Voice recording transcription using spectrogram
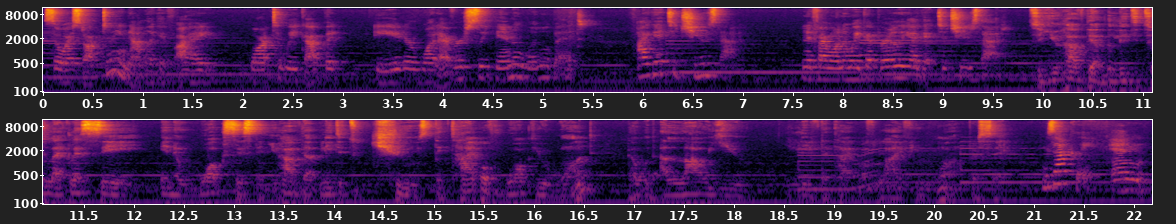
So I stopped doing that. Like, if I want to wake up at 8 or whatever, sleep in a little bit, I get to choose that. And if I want to wake up early, I get to choose that. So you have the ability to like let's say in a work system, you have the ability to choose the type of work you want that would allow you to live the type of life you want per se. Exactly. And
